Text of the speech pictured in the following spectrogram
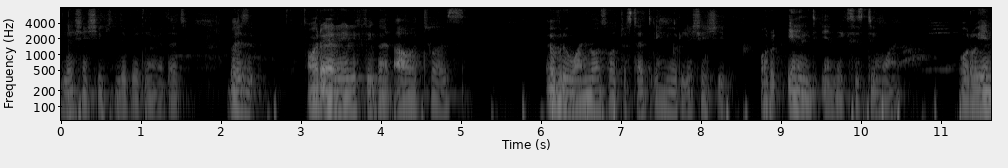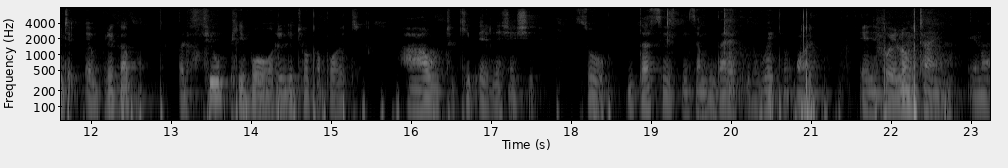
relationships and everything like that. But what I really figured out was everyone knows how to start a new relationship or end an existing one or end a breakup, but few people really talk about how to keep a relationship. So that's been something that I've been working on and for a long time, you know.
